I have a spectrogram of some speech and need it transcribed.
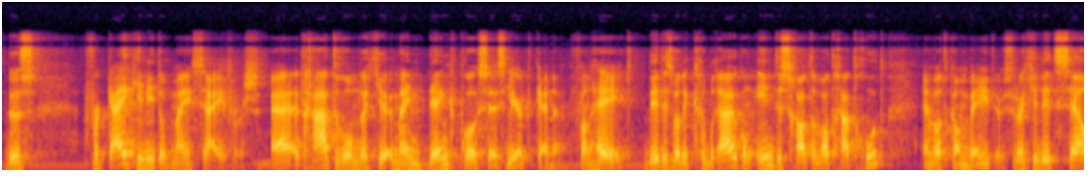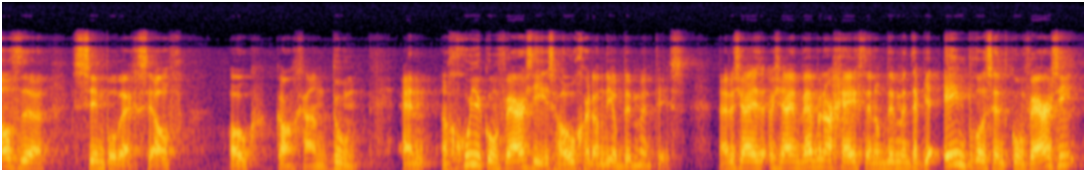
Dus verkijk je niet op mijn cijfers. Hè? Het gaat erom dat je mijn denkproces leert kennen. Van hé, hey, dit is wat ik gebruik om in te schatten wat gaat goed en wat kan beter. Zodat je ditzelfde simpelweg zelf ook kan gaan doen. En een goede conversie is hoger dan die op dit moment is. Dus jij, als jij een webinar geeft en op dit moment heb je 1% conversie,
